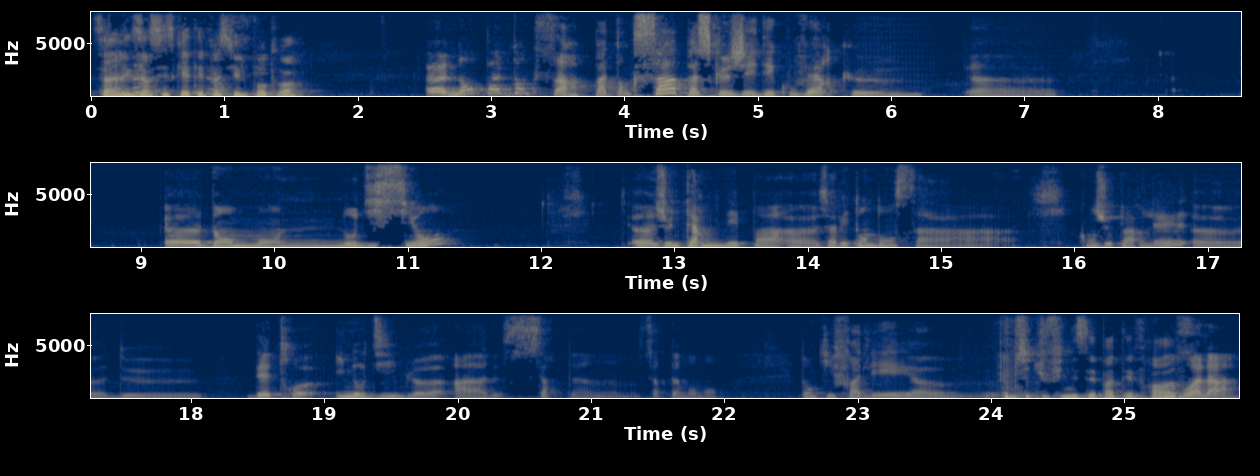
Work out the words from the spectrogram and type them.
C'est un exercice qui a été facile pour toi. Euh, non, pas tant que ça. Pas tant que ça, parce que j'ai découvert que euh, euh, dans mon audition, euh, je ne terminais pas. euh, J'avais tendance à, quand je parlais, euh, de d'être inaudible à certains certains moments. Donc il fallait. euh, Comme si tu finissais pas tes phrases. voilà.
